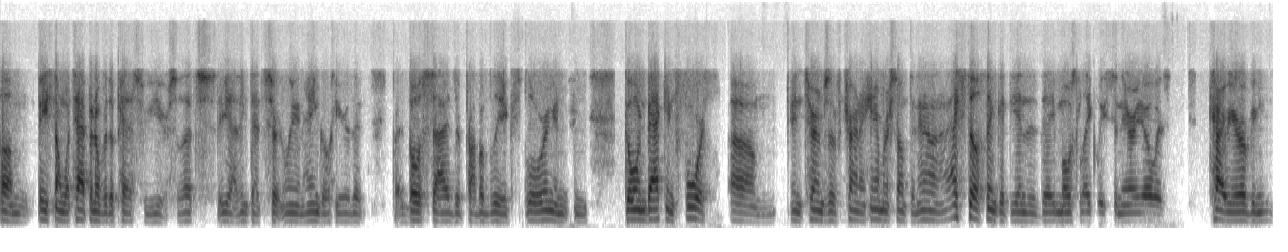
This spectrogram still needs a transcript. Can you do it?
um, based on what's happened over the past few years. So that's yeah, I think that's certainly an angle here that both sides are probably exploring and, and going back and forth um, in terms of trying to hammer something out. I still think at the end of the day, most likely scenario is Kyrie Irving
